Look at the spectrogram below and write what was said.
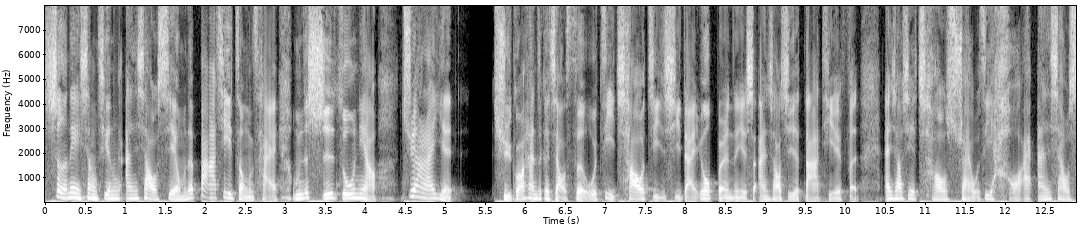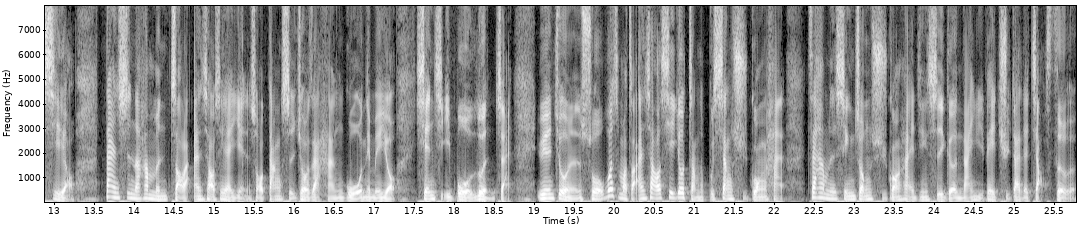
社内相机那个安孝燮，我们的霸气总裁，我们的始祖鸟，居然来演。许光汉这个角色，我自己超级期待，因为我本人呢也是安孝燮的大铁粉。安孝燮超帅，我自己好爱安孝燮哦。但是呢，他们找了安孝燮来演的时候，当时就在韩国那边有掀起一波论战，因为就有人说，为什么找安孝燮又长得不像许光汉？在他们的心中，许光汉已经是一个难以被取代的角色了，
